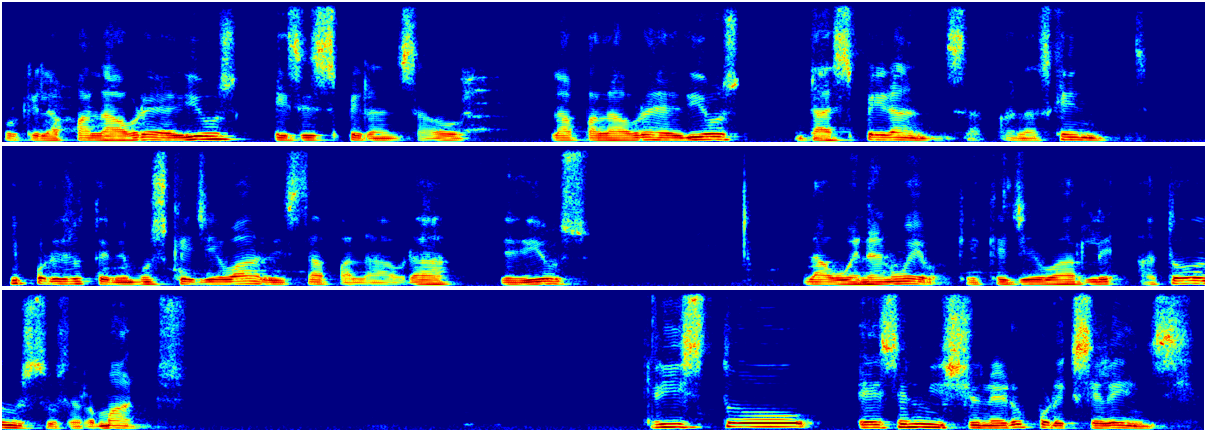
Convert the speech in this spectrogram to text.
porque la palabra de Dios es esperanzador. La palabra de Dios da esperanza a las gentes y por eso tenemos que llevar esta palabra de Dios, la buena nueva que hay que llevarle a todos nuestros hermanos. Cristo es el misionero por excelencia.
